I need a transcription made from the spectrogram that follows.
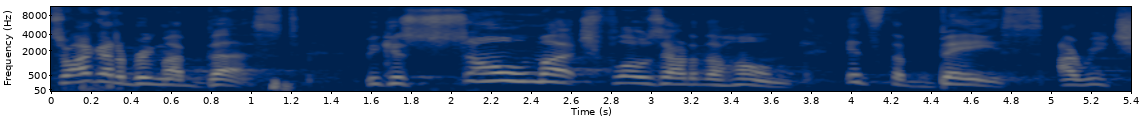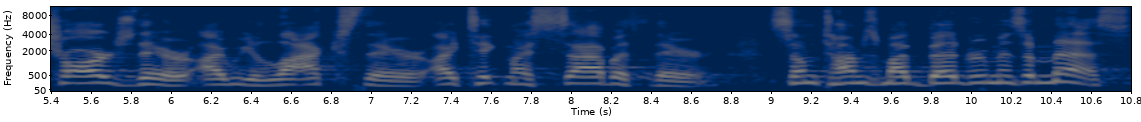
so I got to bring my best because so much flows out of the home. It's the base. I recharge there, I relax there, I take my Sabbath there. Sometimes my bedroom is a mess.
